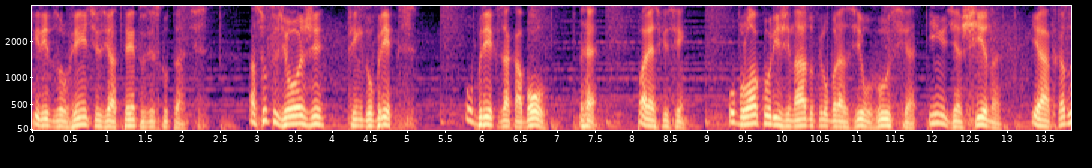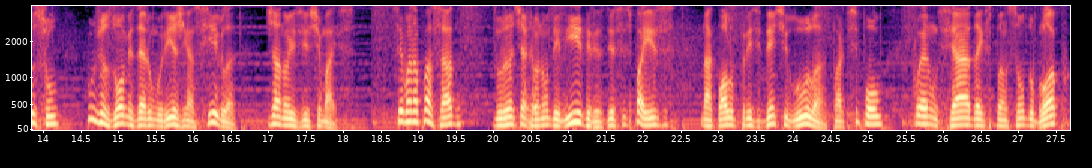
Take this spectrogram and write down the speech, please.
Queridos ouvintes e atentos escutantes, assunto de hoje: fim do BRICS. O BRICS acabou? É, parece que sim. O bloco originado pelo Brasil, Rússia, Índia, China e África do Sul, cujos nomes deram origem à sigla, já não existe mais. Semana passada, durante a reunião de líderes desses países, na qual o presidente Lula participou, foi anunciada a expansão do bloco,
